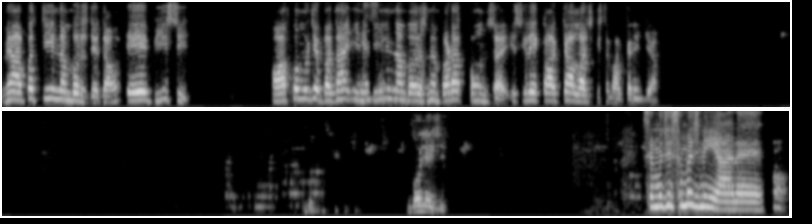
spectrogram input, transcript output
मैं आपको तीन नंबर्स देता हूँ। ए बी सी आपको मुझे बताएँ इन yes, तीन नंबर्स में बड़ा कौन सा है? इसके लिए क्या लॉजिक इस्तेमाल करेंगे आप? बोलिए जी। सर मुझे समझ नहीं आ रहा है। हाँ।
